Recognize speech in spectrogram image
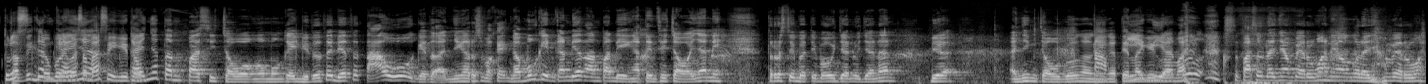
terus tapi kan nggak boleh kayaknya, basa-basi gitu. kayaknya tanpa si cowok ngomong kayak gitu tuh dia tuh tahu gitu anjing harus pakai nggak mungkin kan dia tanpa diingetin si cowoknya nih. Terus tiba-tiba hujan-hujanan dia anjing cowok gue nggak Tapi ngingetin lagi dia gue mah. tuh- pas udah nyampe rumah nih orang udah nyampe rumah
